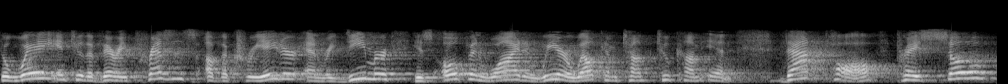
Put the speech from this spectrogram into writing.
the way into the very presence of the Creator and Redeemer, is open wide, and we are welcome to, come in. That Paul prays so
